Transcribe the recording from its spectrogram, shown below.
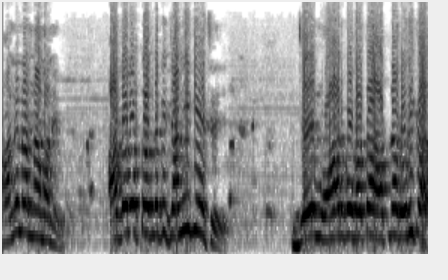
মানেন আর না মানেন। আদালত তো আপনাকে জানিয়ে দিয়েছে যে মহার্ঘ ভাতা আপনার অধিকার।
